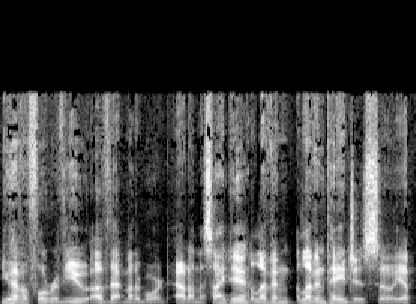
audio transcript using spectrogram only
you have a full review of that motherboard out on the site. i do. 11 11 pages so yep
